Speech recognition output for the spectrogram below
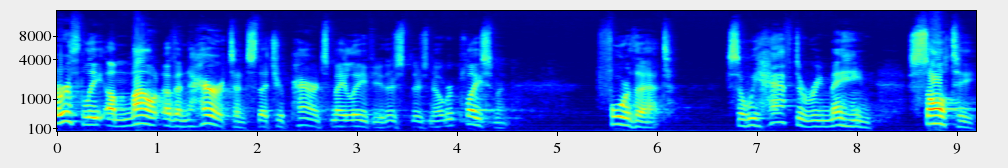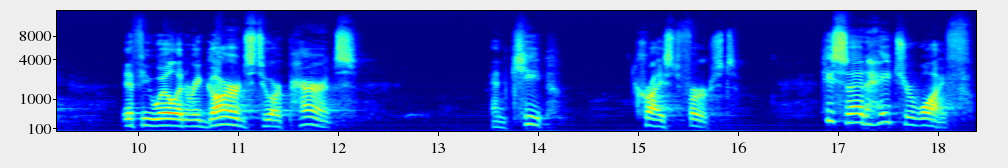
earthly amount of inheritance that your parents may leave you. There's, there's no replacement for that. So we have to remain salty, if you will, in regards to our parents and keep Christ first. He said, Hate your wife.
